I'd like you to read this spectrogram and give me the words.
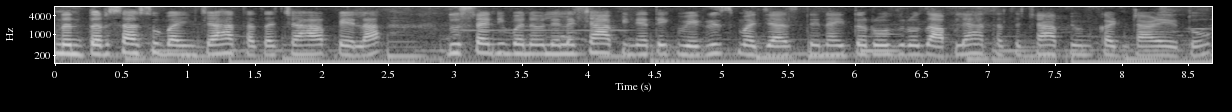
नंतर सासूबाईंच्या हाताचा चहा पेला. दुसऱ्यांनी बनवलेला चहा पिण्यात एक वेगळीच मजा असते. नाहीतर रोज रोज आपल्या हाताचा चहा पिऊन कंटाळा येतो.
